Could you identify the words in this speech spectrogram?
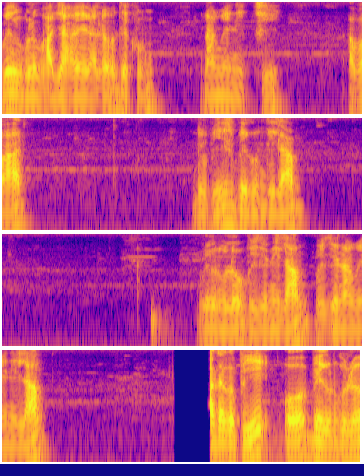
বেগুনগুলো ভাজা হয়ে গেল, দেখুন, নামিয়ে নিচ্ছি। আবার দু পিস বেগুন দিলাম। বেগুনগুলো ভেজে নিলাম, ভেজে নামিয়ে নিলাম। বাঁধাকপি ও বেগুনগুলো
